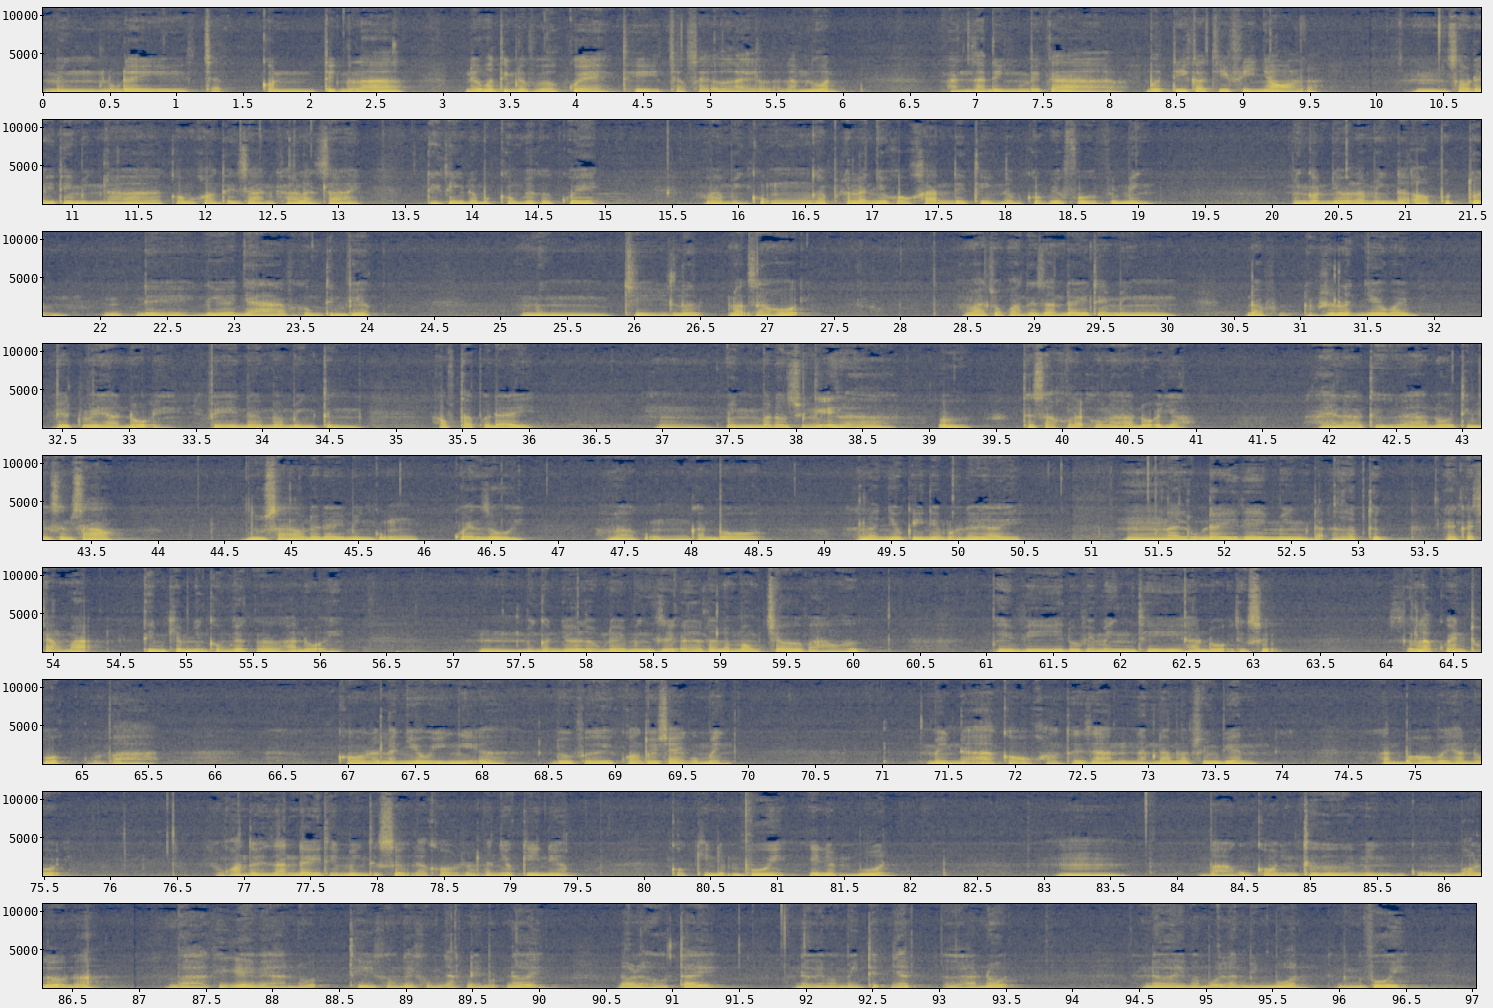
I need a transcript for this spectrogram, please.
Mình lúc đấy chắc còn tính là nếu mà tìm được việc ở quê thì chắc sẽ ở lại làm luôn. Gần gia đình với cả bớt đi các chi phí nhỏ nữa. Ừ, sau đấy thì mình đã có một khoảng thời gian khá là dài để tìm được một công việc ở quê và mình cũng gặp rất là nhiều khó khăn để tìm được một công việc phù hợp với mình. Mình còn nhớ là mình đã ở một tuần để nghỉ ở nhà và không tìm việc. Mình chỉ lướt mạng xã hội. Và trong khoảng thời gian đấy thì mình đọc được rất là nhiều bài viết về Hà Nội, về nơi mà mình từng học tập ở đấy. Mình bắt đầu suy nghĩ là ừ tại sao không lại không là Hà Nội nhỉ? Hay là thử ra Hà Nội tìm việc xem sao? Dù sao nơi đấy mình cũng quen rồi và cũng gắn bó rất là nhiều kỷ niệm ở nơi đấy. Ngay lúc đấy thì mình đã lập tức lên các trang mạng tìm kiếm những công việc ở hà nội. Mình còn nhớ lúc đấy mình rất là mong chờ và háo hức. Bởi vì đối với mình thì hà nội thực sự rất là quen thuộc và có rất là nhiều ý nghĩa đối với quãng tuổi trẻ của mình. Mình đã có khoảng thời gian 5 năm làm sinh viên gắn bó với Hà Nội. Trong khoảng thời gian đấy thì mình thực sự đã có rất là nhiều kỷ niệm. Có kỷ niệm vui kỷ niệm buồn. Uhm, và cũng có những thứ mình cũng bỏ lỡ nữa. Và khi kể về Hà Nội thì không thể không nhắc đến một nơi đó là Hồ Tây nơi mà mình thích nhất ở Hà Nội. Nơi mà mỗi lần mình buồn mình vui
